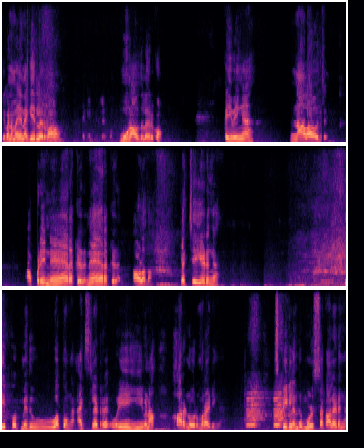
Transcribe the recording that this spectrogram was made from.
இப்போ நம்ம என்ன கீரில் இருக்கோம்? மூணாவதுல இருக்கோம். கை வைங்க. நாலாவது. அப்படியே நேர கீழே நேர கீழே. அவ்வளோதான் கிளச்சை எடுங்க. இப்போ மெதுவாக போங்க. ஆக்சிலேட்டர் ஒரே ஈவனாக ஹாரன் ஒரு முறை அடிங்க. ஸ்பீட்லேருந்து முழுசாக கால் எடுங்க.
